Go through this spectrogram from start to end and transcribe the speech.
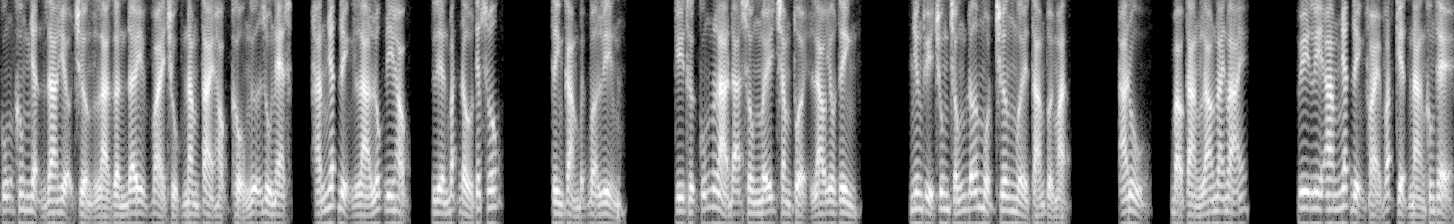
cũng không nhận ra hiệu trưởng là gần đây vài chục năm tài học cậu ngữ junes, hắn nhất định là lúc đi học, liền bắt đầu tiếp xúc. Tình cảm bật bợ lìm kỳ thực cũng là đã sống mấy trăm tuổi lao yêu tinh. Nhưng thủy trung chống đỡ một chương mười tám tuổi mặt. Á đủ, bảo tàng lao nãi mãi William am nhất định phải vắt kiệt nàng không thể.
